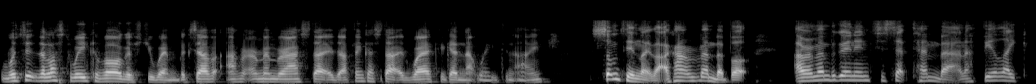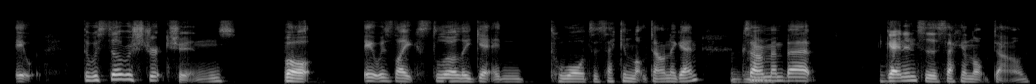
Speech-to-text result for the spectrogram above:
was it the last week of August you went? Because I, I remember I started. I think I started work again that week, didn't I? Something like that. I can't remember, but I remember going into September, and I feel like it. There were still restrictions, but it was like slowly getting towards the second lockdown again. Because I Mhm. remember getting into the second lockdown,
